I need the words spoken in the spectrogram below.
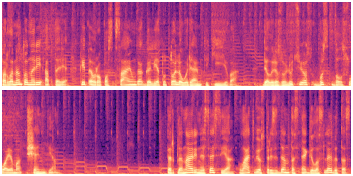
Parlamento nariai aptarė, kaip ES galėtų toliau remti Kyivą. Dėl rezoliucijos bus balsuojama šiandien. Per plenarinę sesiją Latvijos prezidentas Egilas Levitas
